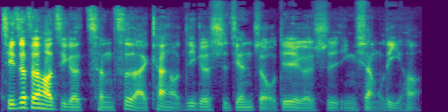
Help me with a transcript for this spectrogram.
其实这分好几个层次来看哈，第一个时间轴，第二个是影响力哈。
